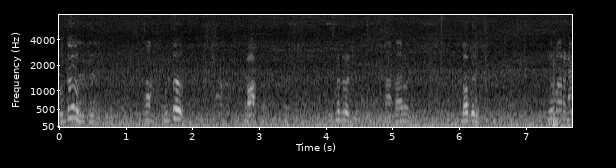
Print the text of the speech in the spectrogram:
മുത്തു മുത്തു. ആ മുത്തു. വാ. ഇൻസ്പെക്ടർ വെച്ചു ആ സാറ് വെച്ചു ബാബു ഒന്ന് മാറണേ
